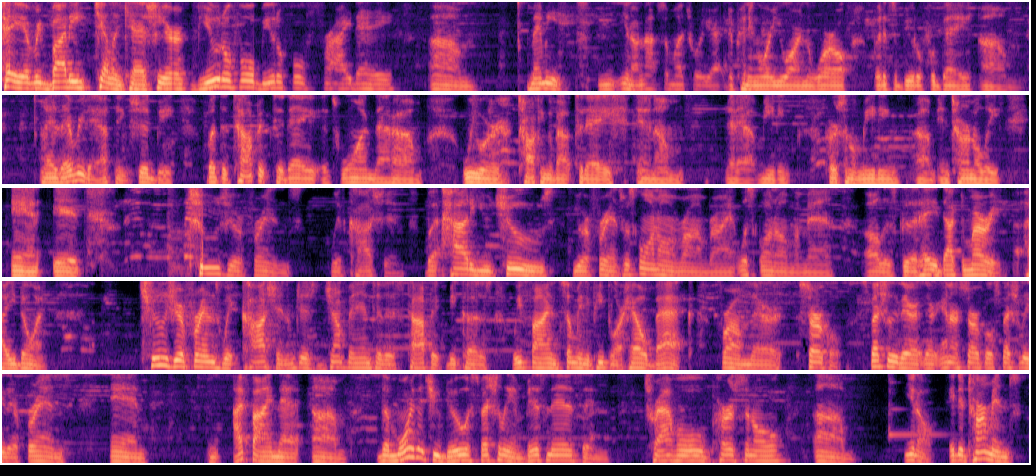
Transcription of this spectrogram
Hey everybody, Kellen Cash here. Beautiful, beautiful Friday. Um, maybe you know, not so much where you're at, depending on where you are in the world, but it's a beautiful day. Um, as every day I think should be. But the topic today, it's one that um we were talking about today and um at a meeting, personal meeting um internally, and it's choose your friends with caution. But how do you choose your friends? What's going on, Ron Bryant? What's going on, my man? All is good. Hey, Dr. Murray, how you doing? Choose your friends with caution. I'm just jumping into this topic because we find so many people are held back from their circle, especially their their inner circle, especially their friends. And I find that um, the more that you do, especially in business and travel, personal, um, you know, it determines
